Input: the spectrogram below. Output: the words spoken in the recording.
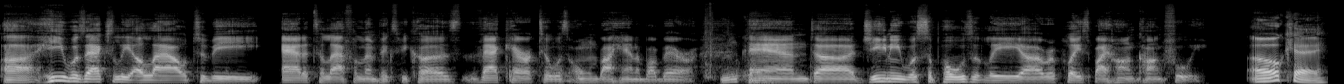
Uh, he was actually allowed to be added to Laugh Olympics because that character was owned by Hanna-Barbera. Okay. And uh, Jeannie was supposedly uh, replaced by Hong Kong Phooey. Oh, okay.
